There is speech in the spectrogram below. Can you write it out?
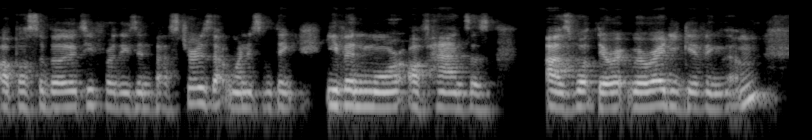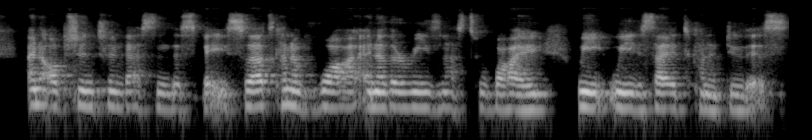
a possibility for these investors that wanted something even more offhand as as what they're we're already giving them an option to invest in this space. So that's kind of why another reason as to why we we decided to kind of do this.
